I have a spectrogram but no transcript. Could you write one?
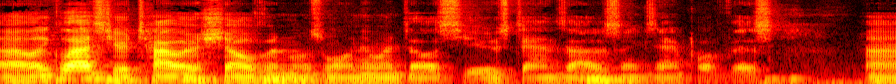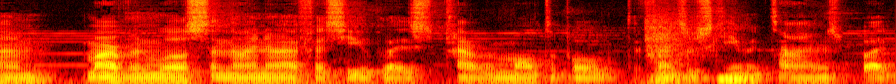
Uh, like last year, Tyler Shelvin was one who went to LSU, stands out as an example of this. Um, Marvin Wilson, though I know FSU plays kind of a multiple defensive scheme at times, but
